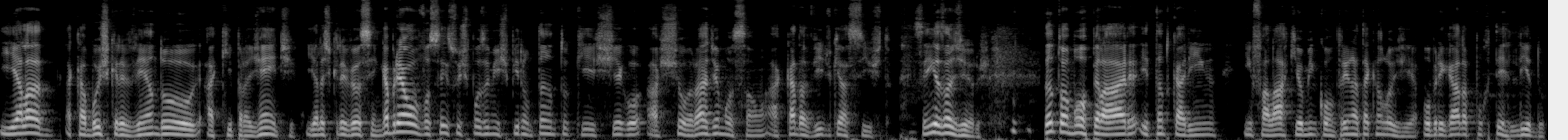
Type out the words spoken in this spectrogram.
E ela acabou escrevendo aqui pra gente, e ela escreveu assim: Gabriel, você e sua esposa me inspiram tanto que chego a chorar de emoção a cada vídeo que assisto. Sem exageros. Tanto amor pela área e tanto carinho em falar que eu me encontrei na tecnologia. Obrigada por ter lido.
